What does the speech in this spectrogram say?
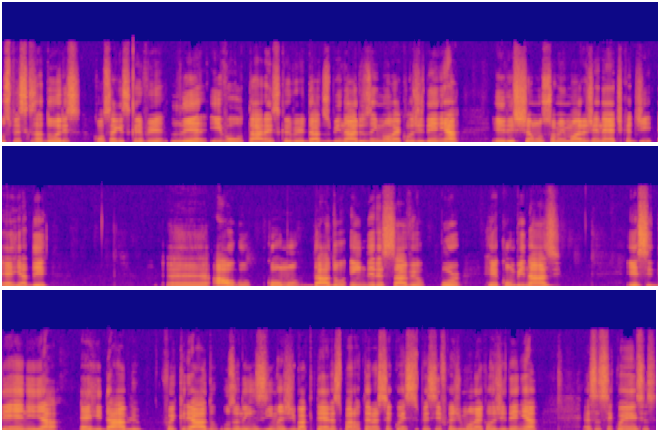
Os pesquisadores conseguem escrever, ler e voltar a escrever dados binários em moléculas de DNA. Eles chamam sua memória genética de RAD. É, algo como dado endereçável por recombinase. Esse DNA RW foi criado usando enzimas de bactérias para alterar sequências específicas de moléculas de DNA. Essas sequências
